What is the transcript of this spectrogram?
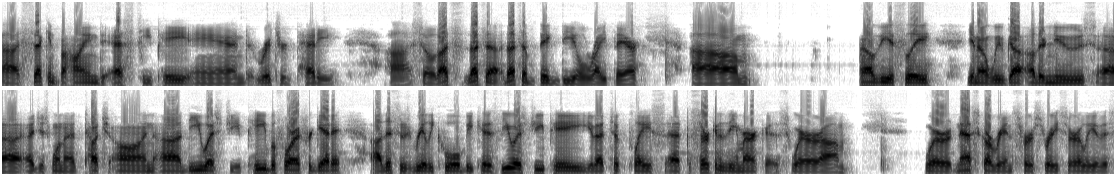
uh, second behind STP and Richard Petty. Uh, so that's that's a that's a big deal right there. Um, obviously, you know we've got other news. Uh, I just want to touch on uh, the USGP before I forget it. Uh, this was really cool because the USGP that took place at the Circuit of the Americas, where um, where NASCAR ran its first race earlier this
